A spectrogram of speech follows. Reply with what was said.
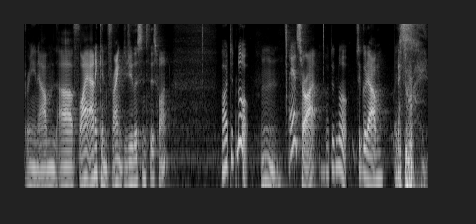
brilliant album. Uh, Fly Anakin, Frank, did you listen to this one? I did not. Mm. Yeah, it's alright. I did not. It's a good album. It's alright.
